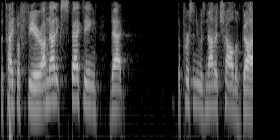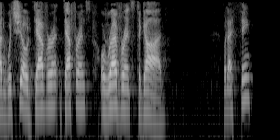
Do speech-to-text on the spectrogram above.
the type of fear, I'm not expecting that the person who is not a child of God would show deference or reverence to God. But I think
